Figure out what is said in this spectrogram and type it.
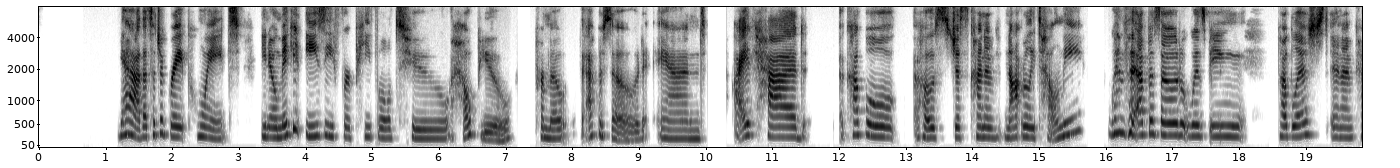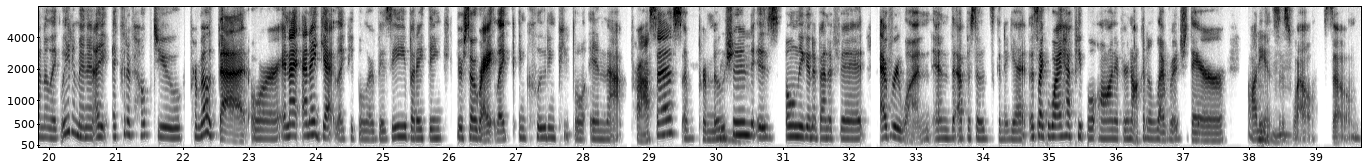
Yeah, that's such a great point. You know, make it easy for people to help you promote the episode. And I've had a couple hosts just kind of not really tell me when the episode was being published and i'm kind of like wait a minute I, I could have helped you promote that or and i and i get like people are busy but i think you're so right like including people in that process of promotion mm-hmm. is only going to benefit everyone and the episode's going to get it's like why have people on if you're not going to leverage their audience mm-hmm. as well so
